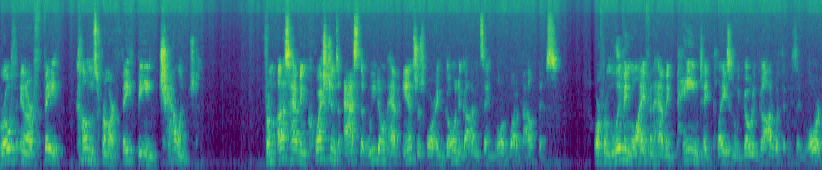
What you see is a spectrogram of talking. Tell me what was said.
Growth in our faith comes from our faith being challenged. From us having questions asked that we don't have answers for and going to God and saying, Lord, what about this? Or from living life and having pain take place and we go to God with it and we say, Lord,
